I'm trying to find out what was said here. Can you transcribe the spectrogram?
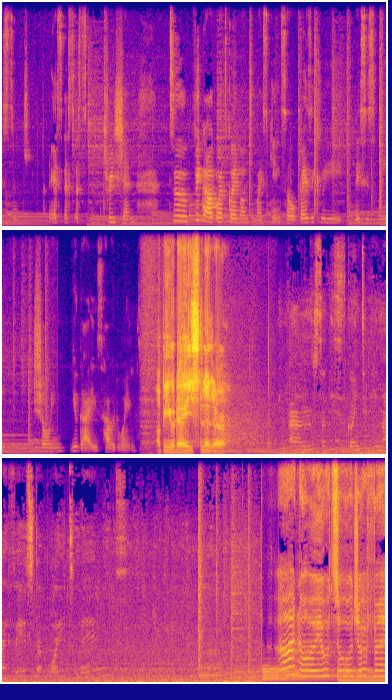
aesthetician to figure out what's going on to my skin. So basically, this is me showing you guys how it went. A few days later. Um, so this is going to be my first appointment. I know you told your friend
